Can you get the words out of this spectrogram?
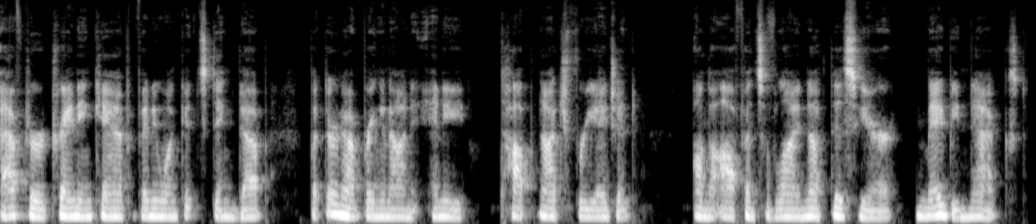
after training camp if anyone gets dinged up, but they're not bringing on any top notch free agent on the offensive line, not this year, maybe next.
